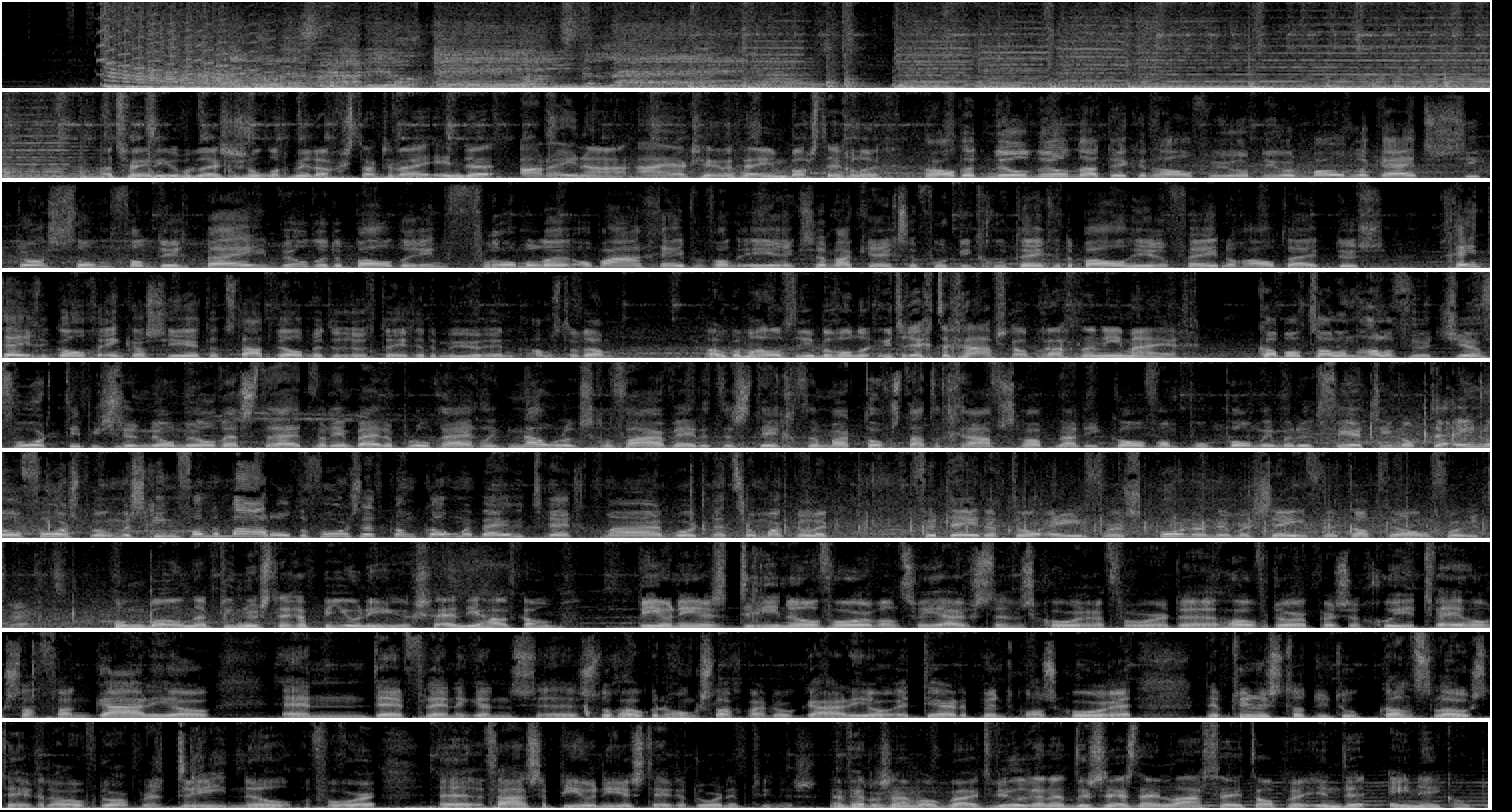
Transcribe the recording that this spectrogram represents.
Het tweede uur op deze zondagmiddag starten wij in de Arena. Ajax Heerenveen, Bas Tegeler. Nog altijd 0-0 na dik een half uur. Opnieuw een mogelijkheid. Siktorsson van dichtbij wilde de bal erin frommelen op aangeven van Eriksen. Maar kreeg zijn voet niet goed tegen de bal. Heerenveen nog altijd dus geen tegengoal geïncasseerd. Het staat wel met de rug tegen de muur in Amsterdam. Ook om half drie begonnen Utrecht de Graafschap. Ragnar Niemeyer kabbelt al een half uurtje voor. Typische 0-0 wedstrijd waarin beide ploegen eigenlijk nauwelijks gevaar weten te stichten. Maar toch staat de Graafschap na die goal van Poupon in minuut 14 op de 1-0 voorsprong. Misschien van de Marel. De voorzet kan komen bij Utrecht, maar wordt net zo makkelijk verdedigd door Evers. Corner nummer 7, dat wel voor Utrecht. Honkbal Neptunus tegen Pioniers en die Houtkamp. Pioniers 3-0 voor, want zojuist een score voor de Hoofddorpers. Een goede twee honkslag van Gario. En Dave Flanagan uh, sloeg ook een honkslag waardoor Gario het derde punt kon scoren. Neptunus tot nu toe kansloos tegen de Hoofddorpers. 3-0 voor uh, Pioniers tegen Door Neptunus. En verder zijn we ook bij het wielrennen. De zesde en laatste etappe in de Eneco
